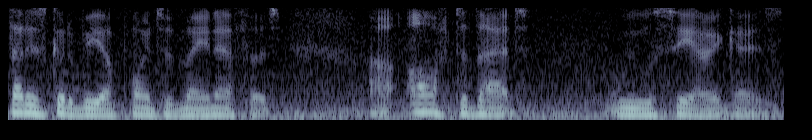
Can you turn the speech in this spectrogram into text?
That is going to be our point of main effort. Uh, after that, we will see how it goes.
